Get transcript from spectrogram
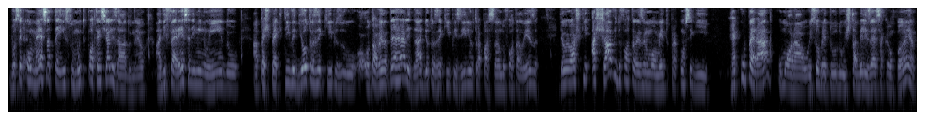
você é. começa a ter isso muito potencializado, né? A diferença diminuindo, a perspectiva de outras equipes, ou, ou, talvez até a realidade de outras equipes irem ultrapassando o Fortaleza. Então, eu acho que a chave do Fortaleza no momento para conseguir recuperar o moral e, sobretudo, estabilizar essa campanha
